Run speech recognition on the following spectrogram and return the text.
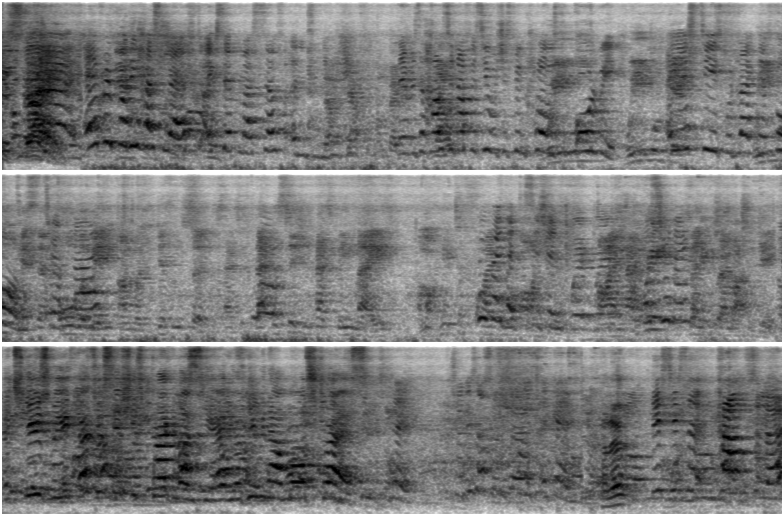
Everybody has left except myself and Nikki. There is a housing office here which has been closed all week. we will get- ASTs would like We their will forms get to that all of apply. it under different circumstances. That decision has been made. I'm not here to Who fight made that I decision? think. I have. What's your name? Thank you very much indeed. Excuse me, don't you see she's pregnant here? You're giving her more stress. Okay. So this has been closed again. Hello? This is a councillor.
